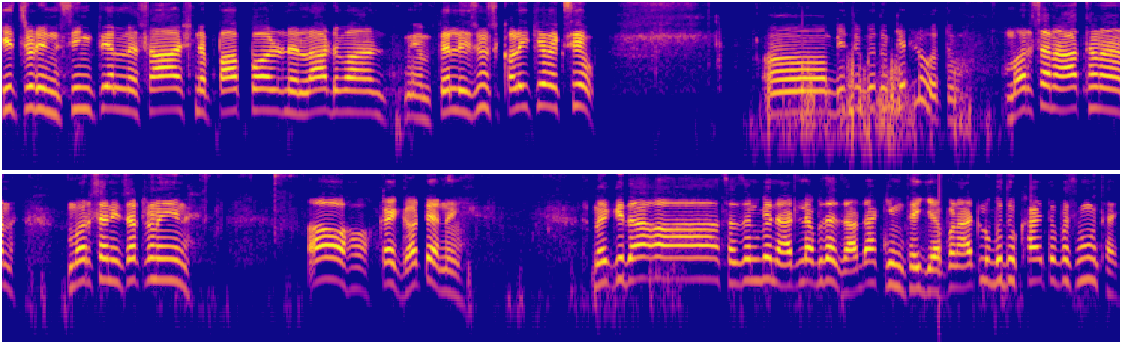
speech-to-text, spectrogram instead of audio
ખીચડી ને સિંગ તેલ ને છાશ ને પાપડ ને લાડવા એમ. પેલી શું કળી કહેવાય સેવ? બીજું બધું કેટલું હતું? મરસાના આથણા ને મરસાની ચટણી ને. ઓહો, કાંઈ ઘટે નહીં. મેં કીધા સજનબેન, આટલા બધા જાડા કેમ થઈ ગયા? પણ આટલું બધું ખાય તો પછી શું થાય?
